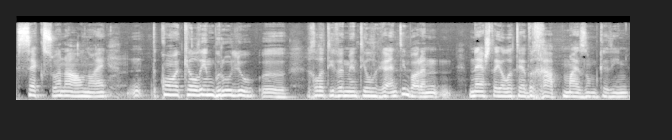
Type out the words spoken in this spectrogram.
sexo anal, não é? Com aquele embrulho uh, relativamente elegante, embora nesta ele até derrape mais um bocadinho.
